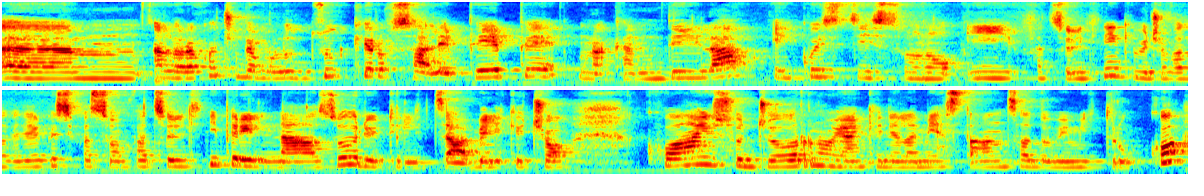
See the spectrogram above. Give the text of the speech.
Um, allora qua abbiamo lo zucchero, sale, pepe, una candela e questi sono i fazzolettini che vi ho già fatto vedere, questi sono fazzolettini per il naso riutilizzabili che ho qua in soggiorno e anche nella mia stanza dove mi trucco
